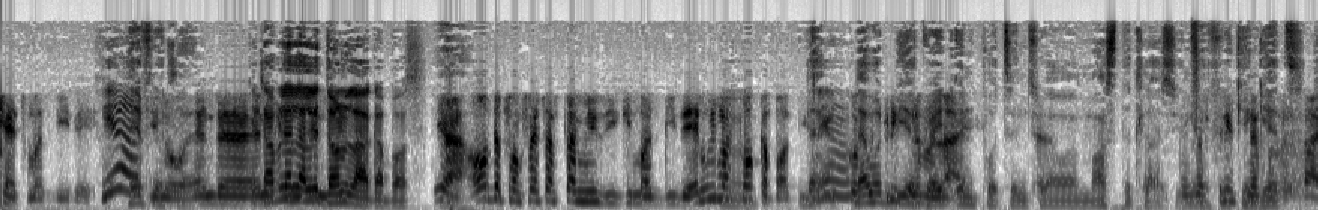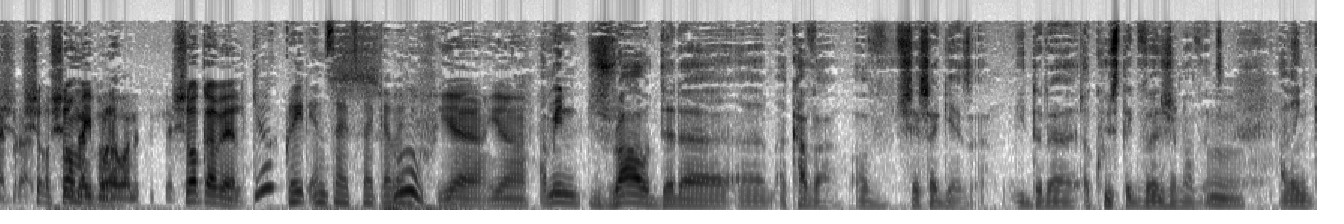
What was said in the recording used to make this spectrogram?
cats must be there. Yeah. You know, Definitely. and, uh, Ke and, tla bolela le and- Laga, boss. yeah, all the Professor Star music must be there, and we must talk about this. That, because that the would be a great lie. input into our masterclass. You know, if we can get. lie, bruh. Show, So me, that's what I bro. wanted to. Show Kabel. You great insights, by Gavin. Oof, yeah, yeah. I mean, Joao did a, a a cover of Shesha Geza. He did an acoustic version of it. I think.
